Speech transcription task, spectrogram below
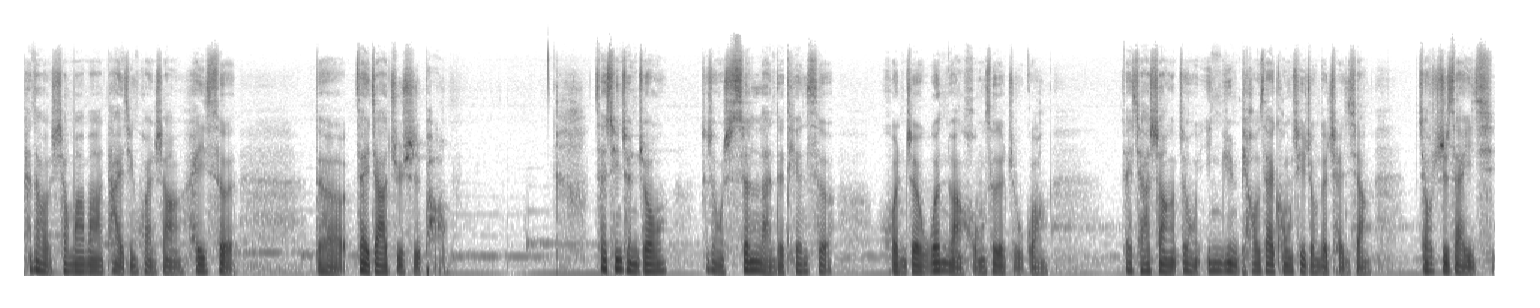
看到肖妈妈她已经换上黑色的在家居士袍，在清晨中，这种深蓝的天色混着温暖红色的烛光，再加上这种氤氲飘在空气中的沉香，交织在一起，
